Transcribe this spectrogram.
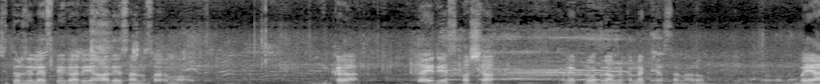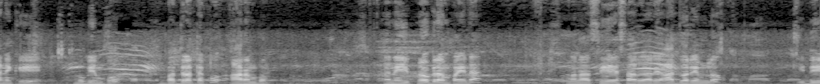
చిత్తూరు జిల్లా ఎస్పీ గారి ఆదేశానుసారము ఇక్కడ ధైర్య స్పర్శ అనే ప్రోగ్రామ్ని కండక్ట్ చేస్తున్నారు. భయానికి ముగింపు భద్రతకు ఆరంభం అనే ఈ ప్రోగ్రాం పైన మన సిఎస్ఆర్ గారి ఆధ్వర్యంలో ఇది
